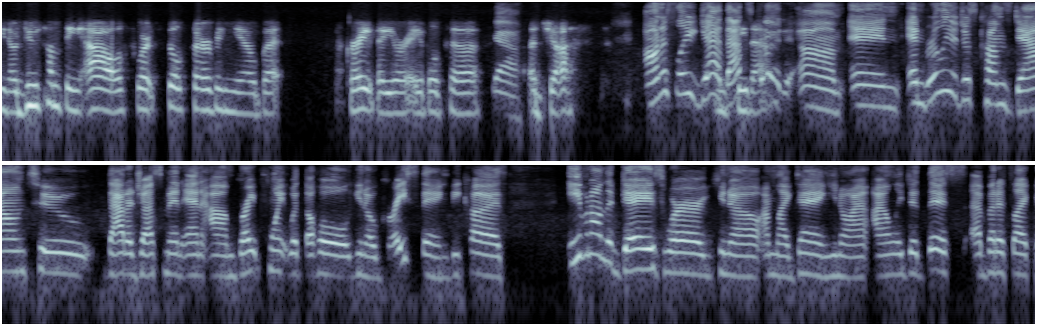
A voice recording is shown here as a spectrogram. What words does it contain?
you know do something else where it's still serving you but it's great that you're able to yeah. adjust honestly yeah that's that. good um and and really it just comes down to that adjustment and um great point with the whole you know grace thing because even on the days where you know i'm like dang you know I, I only did this uh, but it's like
